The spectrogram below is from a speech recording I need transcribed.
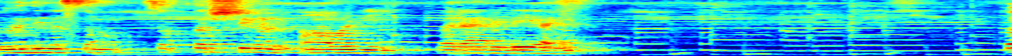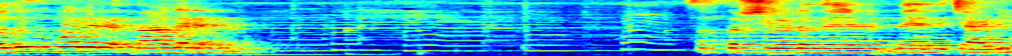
ഒരു ദിവസം സപ്തർഷികൾ ആ വഴി വരാനിടയായി. പതുപോലെ രത്നാകരൻ സപ്തർഷികളുടെ നേരെ നേരെ ചാടി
